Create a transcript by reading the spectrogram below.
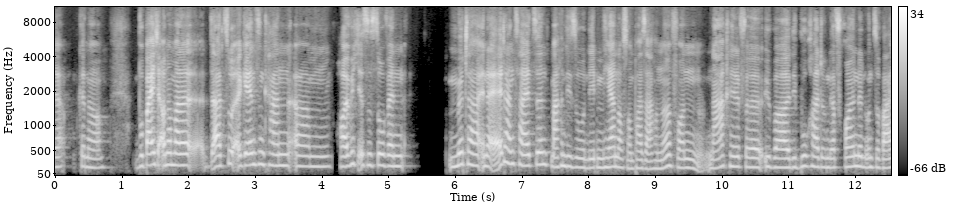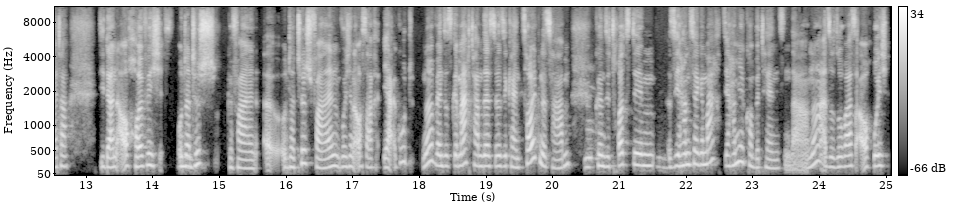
Ja, genau. Wobei ich auch nochmal dazu ergänzen kann, ähm, häufig ist es so, wenn Mütter in der Elternzeit sind, machen die so nebenher noch so ein paar Sachen, ne? von Nachhilfe über die Buchhaltung der Freundin und so weiter, die dann auch häufig unter mhm. Tisch gefallen, äh, unter Tisch fallen, wo ich dann auch sage, ja gut, ne, wenn sie es gemacht haben, selbst wenn sie kein Zeugnis haben, mhm. können sie trotzdem, sie haben es ja gemacht, sie haben ja Kompetenzen da, ne? Also sowas auch ruhig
